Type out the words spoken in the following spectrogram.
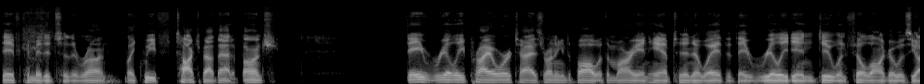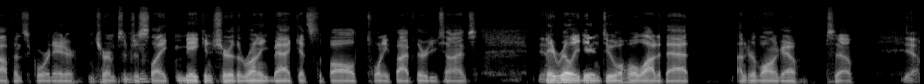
They've committed to the run. Like we've talked about that a bunch. They really prioritize running the ball with Omarion Hampton in a way that they really didn't do when Phil Longo was the offense coordinator in terms of just mm-hmm. like making sure the running back gets the ball 25, 30 times. Yeah. They really didn't do a whole lot of that under Longo. So Yeah.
